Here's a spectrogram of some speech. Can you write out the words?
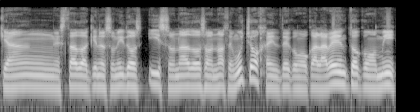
que han estado aquí en el Sonidos y Sonados no hace mucho, gente como Calavento, como Mi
